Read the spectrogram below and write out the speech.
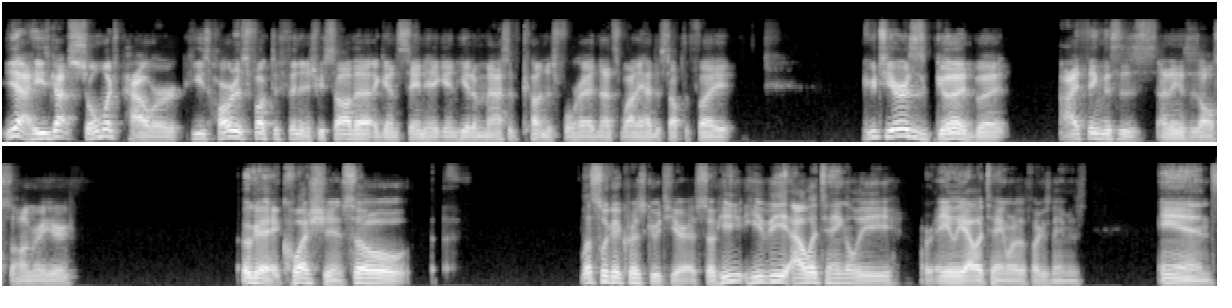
Yeah, he's got so much power. He's hard as fuck to finish. We saw that against Sandhagen. He had a massive cut in his forehead, and that's why they had to stop the fight. Gutierrez is good, but I think this is I think this is all song right here. Okay, question. So let's look at Chris Gutierrez. So he he beat Alatang Ali or Ali Alatang, whatever the fuck his name is. And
